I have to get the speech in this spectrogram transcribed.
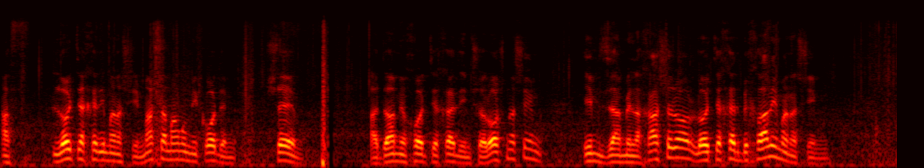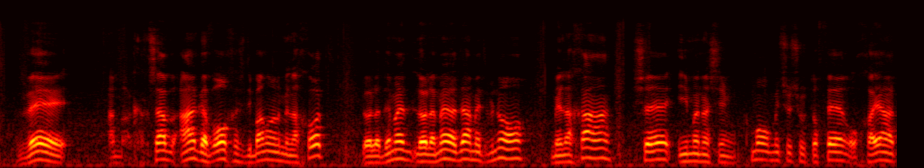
אף לא יתייחד עם אנשים. מה שאמרנו מקודם שאדם יכול להתייחד עם שלוש נשים אם זה המלאכה שלו, לא יתייחד בכלל עם אנשים ועכשיו, אגב, אורך שדיברנו על מלאכות, לא ללמד, לא ללמד אדם את בנו מלאכה שעם אנשים, כמו מישהו שהוא תופר או חייט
